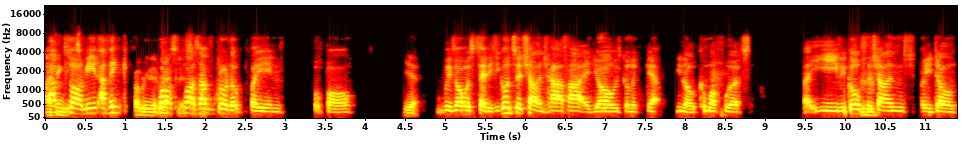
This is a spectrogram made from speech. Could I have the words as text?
I think I mean, I think probably a bit whilst, reckless whilst I've grown up playing football, Yeah. We've always said if you go into a challenge half-hearted, you're always going to get, you know, come off worse. Like you either go for the Mm. challenge or you don't.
